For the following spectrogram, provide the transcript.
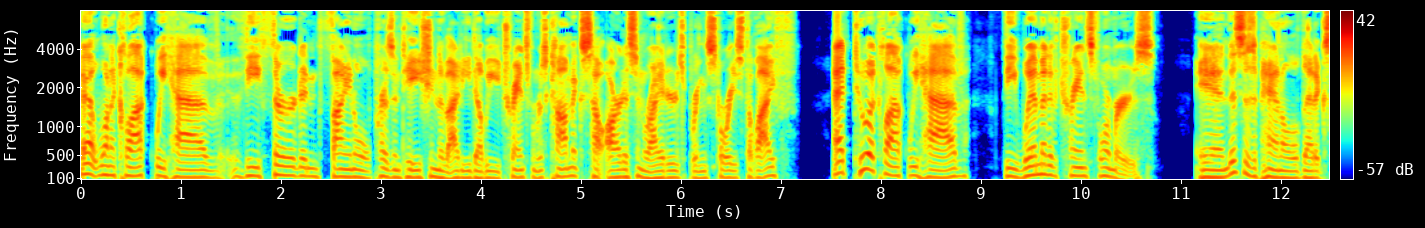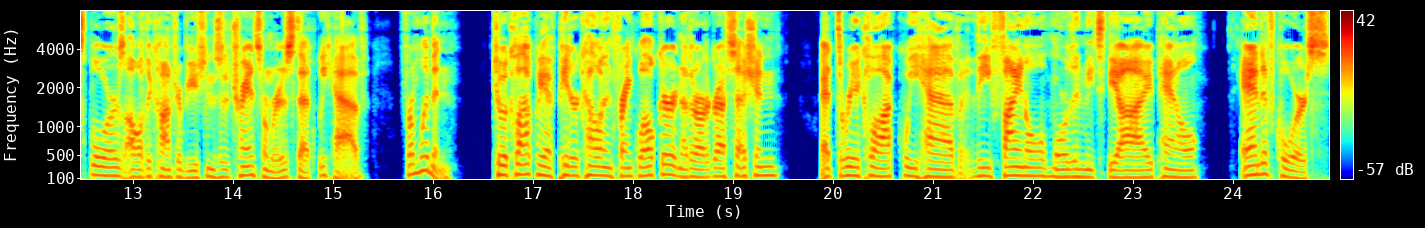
At 1 o'clock, we have the third and final presentation of IDW Transformers Comics, how artists and writers bring stories to life. At 2 o'clock, we have the Women of Transformers. And this is a panel that explores all of the contributions to Transformers that we have from women. Two o'clock, we have Peter Cullen and Frank Welker, another autograph session. At three o'clock, we have the final More Than Meets the Eye panel. And of course,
